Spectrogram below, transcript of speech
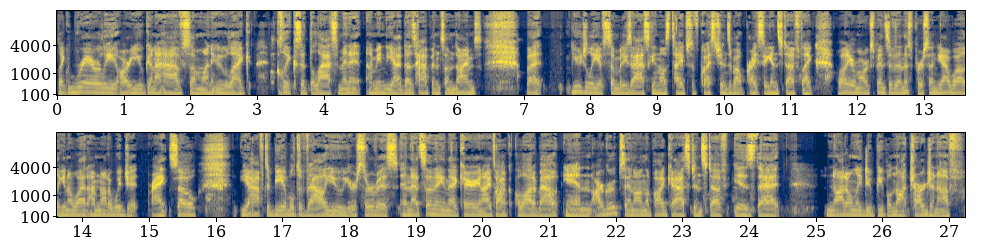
Like rarely are you going to have someone who like clicks at the last minute. I mean, yeah, it does happen sometimes, but usually if somebody's asking those types of questions about pricing and stuff like well you're more expensive than this person. Yeah well you know what? I'm not a widget right? So you have to be able to value your service. And that's something that carrie and i talk a lot about in our groups and on the podcast and stuff is that not only do people not charge enough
